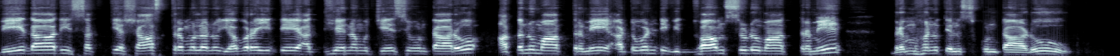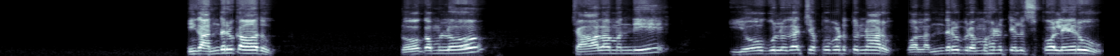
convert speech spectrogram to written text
వేదాది సత్య శాస్త్రములను ఎవరైతే అధ్యయనము చేసి ఉంటారో అతను మాత్రమే అటువంటి విద్వాంసుడు మాత్రమే బ్రహ్మను తెలుసుకుంటాడు. ఇంకా అందరూ కాదు. లోకంలో చాలా మంది యోగులుగా చెప్పబడుతున్నారు. వాళ్ళందరూ బ్రహ్మను తెలుసుకోలేరు.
